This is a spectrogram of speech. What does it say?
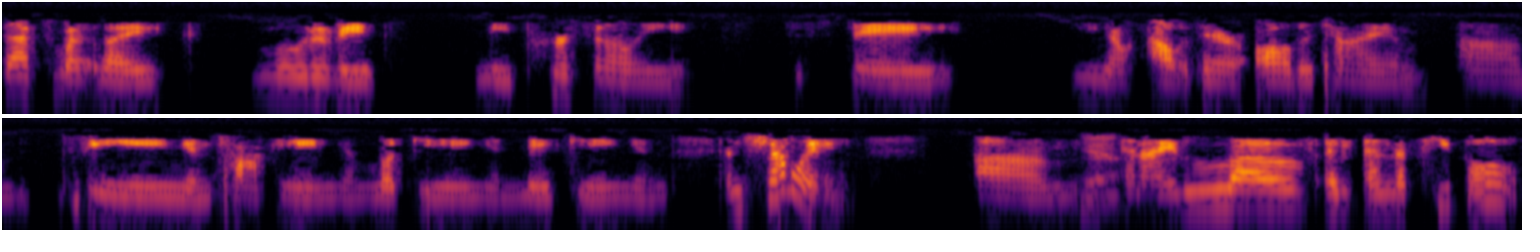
that's what like motivates me personally to stay you know, out there all the time, um, seeing and talking and looking and making and, and showing. Um, Yeah. and I love, and, and the people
